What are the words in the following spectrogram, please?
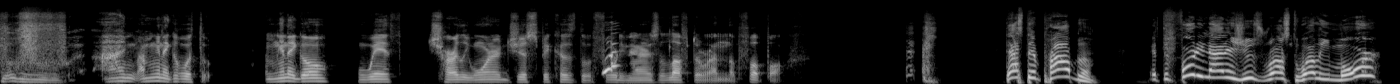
I'm I'm gonna go with the I'm going to go with Charlie Woerner just because the 49ers love to run the football. That's their problem. If the 49ers used Ross Dwelley more,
